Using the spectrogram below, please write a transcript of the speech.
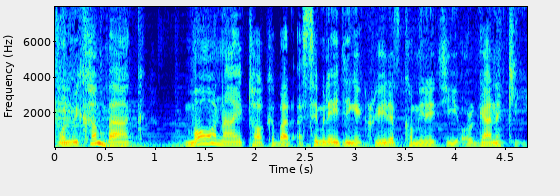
When we come back, Mo and I talk about assimilating a creative community organically,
